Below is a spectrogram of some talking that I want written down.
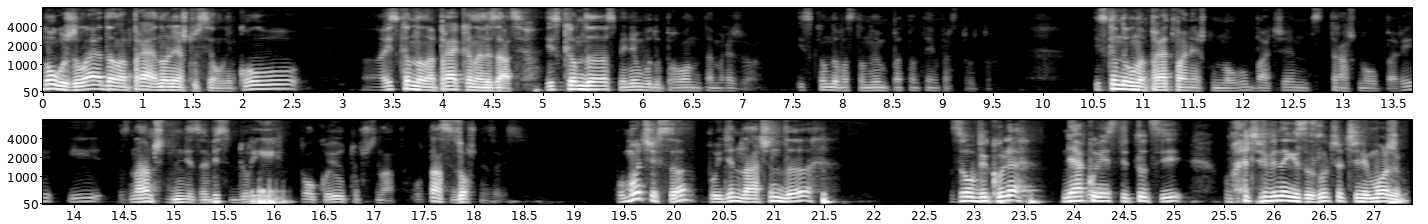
много желая да направя едно нещо село Николово. Искам да направя канализация. Искам да сменим водопроводната мрежа. Искам да възстановим пътната инфраструктура. Искам да го направя това нещо много, обаче е страшно много пари и знам, че не зависи дори толкова и от общината. От нас изобщо не зависи. Помъчих се по един начин да заобиколя някои институции, обаче винаги се случва, че не можем.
